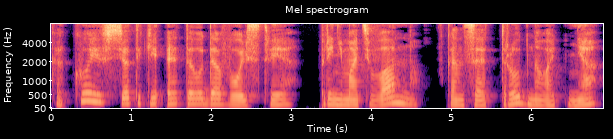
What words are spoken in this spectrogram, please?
Какое все-таки это удовольствие принимать ванну в конце трудного дня.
